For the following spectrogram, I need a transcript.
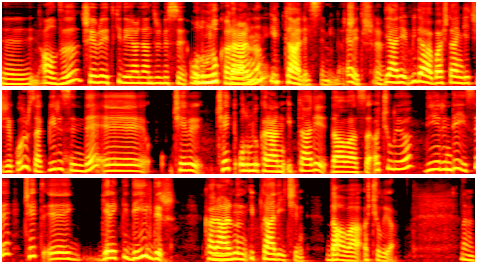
e, aldığı çevre etki değerlendirmesi olumlu, olumlu kararının, kararının iptali, iptali istemiyle açılmış. Evet. evet yani bir daha baştan geçecek olursak birisinde e, çevre çet olumlu kararının iptali davası açılıyor. Diğerinde ise çet e, gerekli değildir kararının hmm. iptali için dava açılıyor. Evet.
